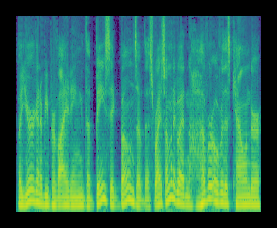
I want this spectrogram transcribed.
But you're going to be providing the basic bones of this, right? So I'm going to go ahead and hover over this calendar.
